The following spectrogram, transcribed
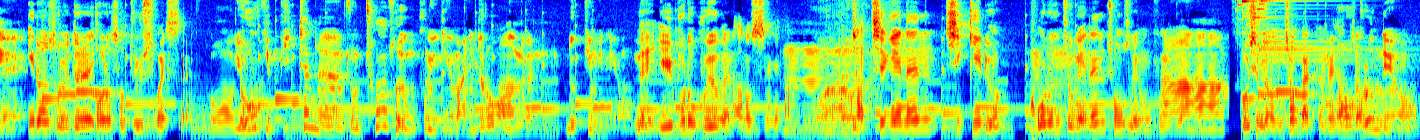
네. 이런 솔들을 걸어서 둘 수가 있어요. 어, 여기 밑에는 좀 청소 용품이 되게 많이 들어가는 느낌이네요. 네, 일부러 구역을 나눴습니다. 음, 좌측에는 식기류, 음. 오른쪽에는 청소용품들. 아, 보시면 엄청 어, 깔끔해졌죠? 그렇네요.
